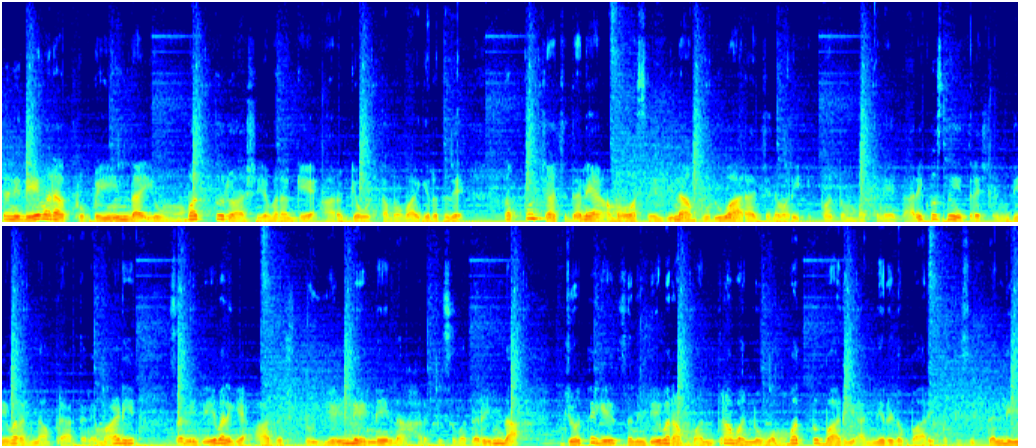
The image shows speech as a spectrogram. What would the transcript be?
ಶನಿದೇವರ ಕೃಪೆಯಿಂದ ಒಂಬತ್ತು ರಾಶಿಯವರೆಗೆ ಆರೋಗ್ಯ ಉತ್ತಮವಾಗಿರುತ್ತದೆ. ತಪ್ಪು ಚಾಚದನೆ ಅಮಾವಾಸ್ಯೆ ದಿನ ಬುಧವಾರ ಜನವರಿ ಇಪ್ಪತ್ತೊಂಬತ್ತನೇ ತಾರೀಕು ಸ್ನೇಹಿತರೆ ಶನಿದೇವರನ್ನು ಪ್ರಾರ್ಥನೆ ಮಾಡಿ ಶನಿದೇವರಿಗೆ ಆದಷ್ಟು ಎಳ್ಳೆಣ್ಣೆಯನ್ನು ಅರ್ಪಿಸುವುದರಿಂದ ಜೊತೆಗೆ ಶನಿದೇವರ ಮಂತ್ರವನ್ನು ಒಂಬತ್ತು ಬಾರಿ, ಹನ್ನೆರಡು ಬಾರಿ ಪಠಿಸಿದ್ದಲ್ಲಿ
